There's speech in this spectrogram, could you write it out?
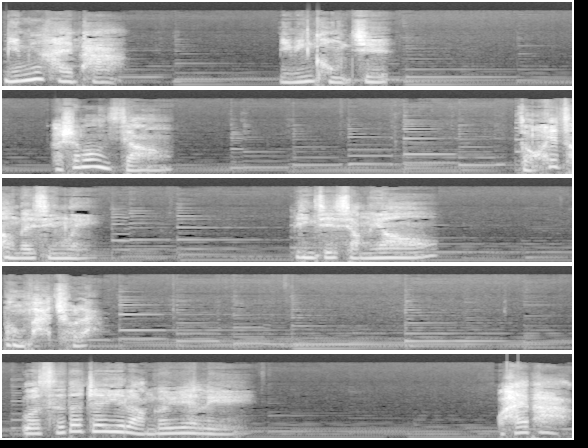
明明害怕。明明恐惧，可是梦想总会藏在心里，并且想要迸发出来。裸辞的这一两个月里，我害怕，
